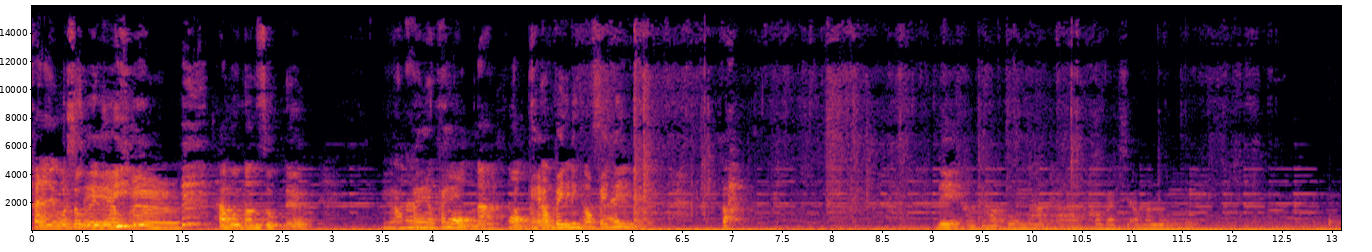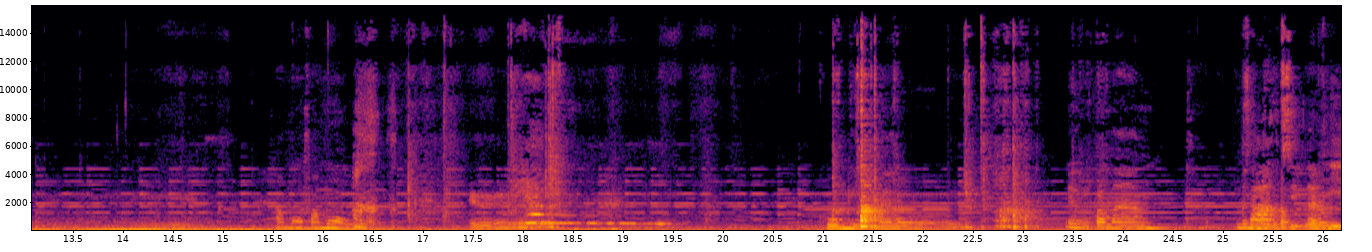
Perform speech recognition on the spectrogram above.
ขนาดยังไม่สุกเลยเซฟนี่เออทำมึงตอนสุกเด้อเอาไปเอาไปหอมนะหอมเอาไปเอาไปนึ่งเอาไปนึ่งไปนี่เขาจะเอาตรงน้ำทาเขาก็จะเอามาลงเลยฟ้าโมกฟ้าโมกเออคุมไปเลยหนึ่งประมาณหนึ่งสามสิบนาที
